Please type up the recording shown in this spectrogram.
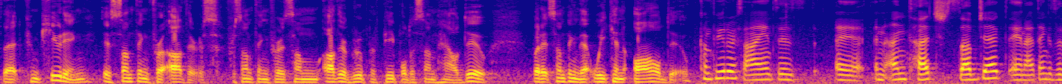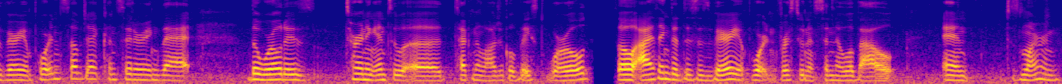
that computing is something for others, for something for some other group of people to somehow do, but it's something that we can all do. Computer science is a, an untouched subject, and I think it's a very important subject considering that the world is turning into a technological based world. So I think that this is very important for students to know about and just learn.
